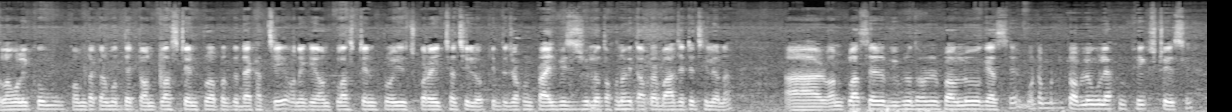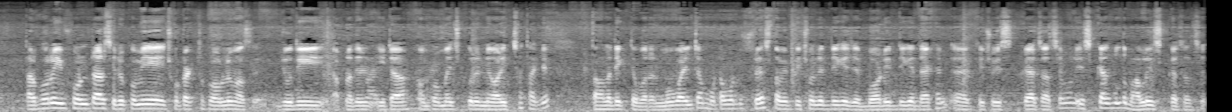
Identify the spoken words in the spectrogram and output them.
আসসালামু আলাইকুম কম টাকার মধ্যে একটা OnePlus টেন প্রো আপনাদের দেখাচ্ছি। অনেকে OnePlus টেন প্রো ইউজ করার ইচ্ছা ছিল, কিন্তু যখন প্রাইস বেশি ছিল, তখন হয়তো আপনার বাজেটে ছিল না। আর এর বিভিন্ন ধরনের প্রবলেমও গেছে। মোটামুটি প্রবলেমগুলো এখন ফিক্সড হয়েছে তারপরে এই ফোনটা সেরকমই ছোট একটা প্রবলেম আছে। যদি আপনাদের এটা কম্প্রোমাইজ করে নেওয়ার ইচ্ছা থাকে, তাহলে দেখতে পারেন। মোবাইলটা মোটামুটি ফ্রেশ তবে পিছনের দিকে যে বডির দিকে দেখেন কিছু স্ক্র্যাচ আছে। মানে স্ক্র্যাচ বলতে ভালো স্ক্র্যাচ আছে।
